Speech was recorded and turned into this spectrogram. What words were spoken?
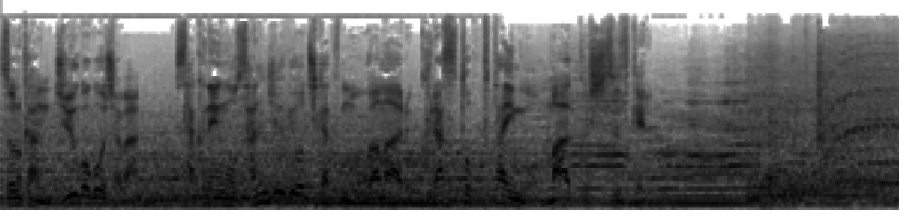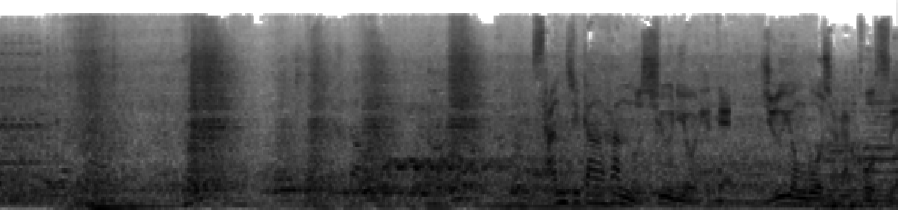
その間15号車は昨年を30秒近くも上回るクラストップタイムをマークし続ける。3時間半の修理を経て14号車がコースへ。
